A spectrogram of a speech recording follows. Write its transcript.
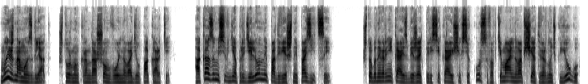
Мы же, на мой взгляд, штурман карандашом вольно водил по карте, оказываемся в неопределенной подвешенной позиции. Чтобы наверняка избежать пересекающихся курсов, оптимально вообще отвернуть к югу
